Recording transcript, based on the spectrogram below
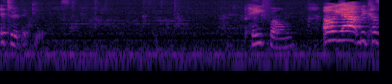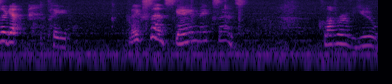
It's ridiculous. Payphone. Oh yeah, because I get paid. Makes sense, game. Makes sense. Clever of you.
